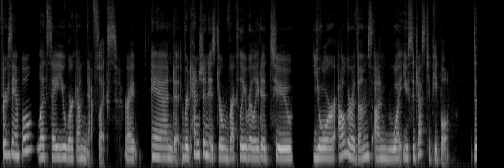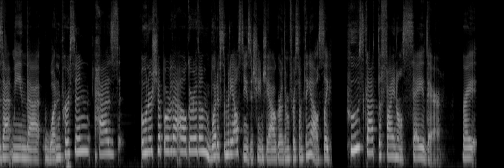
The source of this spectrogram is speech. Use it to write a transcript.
For example, let's say you work on Netflix, right? And retention is directly related to your algorithms on what you suggest to people. Does that mean that one person has ownership over that algorithm? What if somebody else needs to change the algorithm for something else? Like, who's got the final say there, right?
